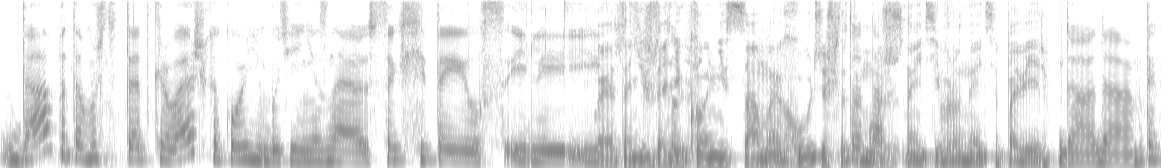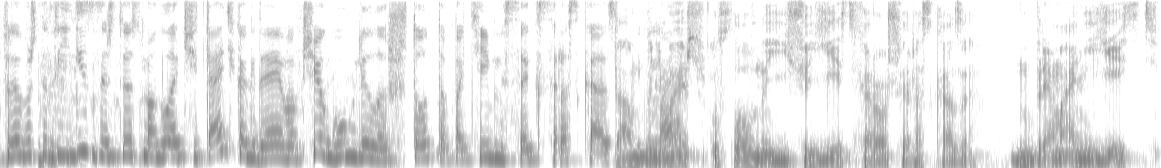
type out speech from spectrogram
да, потому что ты открываешь какой-нибудь, я не знаю, Sexy Tales или... Это не, далеко не самое худшее, что, что ты можешь там? найти в Рунете, поверь. Да, да. Так потому что это единственное, что я смогла читать, когда я вообще гуглила гуглила что-то по теме секс-рассказа. Там, понимаешь? понимаешь, условно еще есть хорошие рассказы. Ну, прямо они есть.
